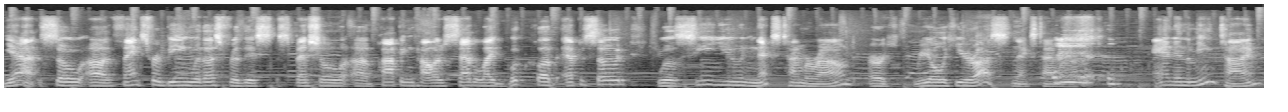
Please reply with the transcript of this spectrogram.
Yeah. So uh, thanks for being with us for this special uh, Popping Collars Satellite Book Club episode. We'll see you next time around, or you'll hear us next time around. and in the meantime,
